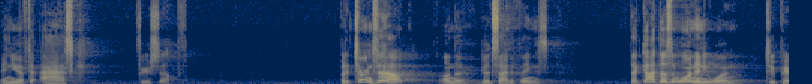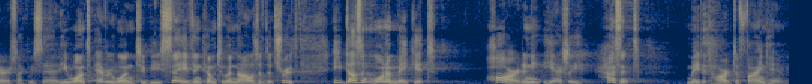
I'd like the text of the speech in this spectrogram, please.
and you have to ask for yourself. But it turns out, on the good side of things, that God doesn't want anyone to perish, like we said. He wants everyone to be saved and come to a knowledge of the truth. He doesn't want to make it hard, and he, he actually hasn't made it hard to find him.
